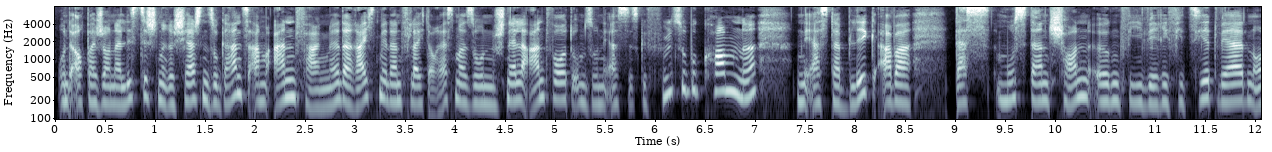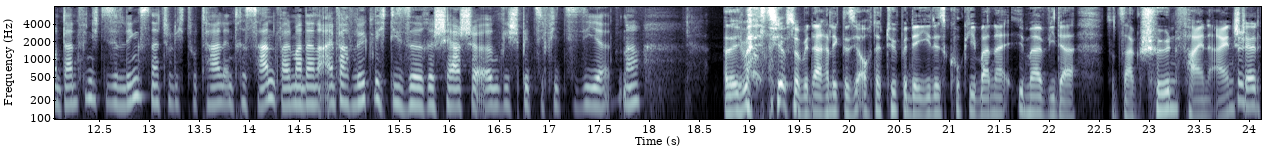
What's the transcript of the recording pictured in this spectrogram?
und auch bei journalistischen Recherchen so ganz am Anfang. Ne? Da reicht mir dann vielleicht auch erstmal so eine schnelle Antwort, um so ein erstes Gefühl zu bekommen, ne? ein erster Blick. Aber das muss dann schon irgendwie verifiziert werden und dann finde ich diese Links natürlich total interessant, weil man dann einfach wirklich diese Recherche irgendwie spezifiziert. Ne? Also ich weiß nicht, ob es mir daran liegt, dass ich auch der Typ bin, der jedes Cookie-Banner immer wieder sozusagen schön fein einstellt.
